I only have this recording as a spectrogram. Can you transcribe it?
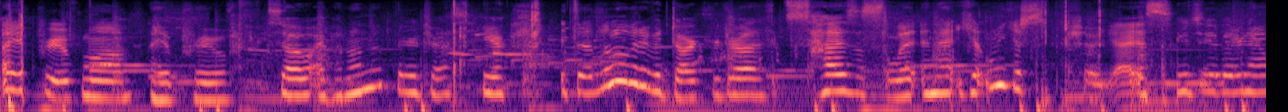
I approve, mom. I approve. So I put on the third dress here. It's a little bit of a darker dress. It has a slit in it. Here, let me just show you guys. You can see it better now?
